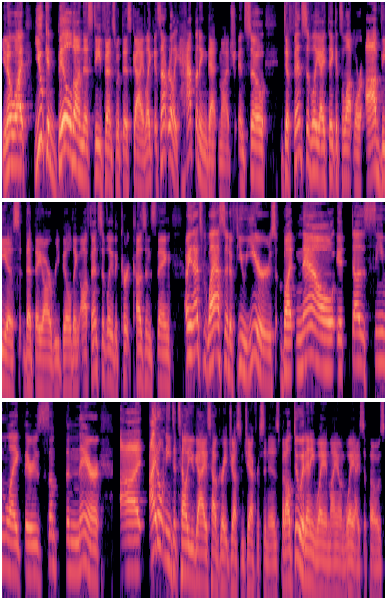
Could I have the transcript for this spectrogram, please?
you know what, you can build on this defense with this guy. Like, it's not really happening that much. And so Defensively, I think it's a lot more obvious that they are rebuilding. Offensively, the Kirk Cousins thing, I mean, that's lasted a few years, but now it does seem like there's something there. Uh, I don't need to tell you guys how great Justin Jefferson is, but I'll do it anyway in my own way, I suppose.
